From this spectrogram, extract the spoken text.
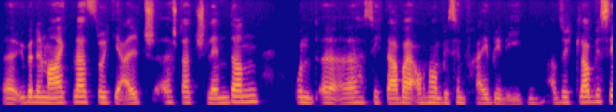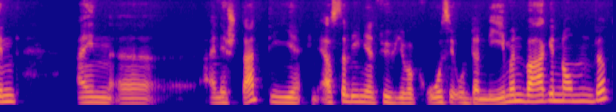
äh, über den Marktplatz durch die Altstadt schlendern und äh, sich dabei auch noch ein bisschen frei bewegen. Also ich glaube, wir sind ein, äh, eine Stadt, die in erster Linie natürlich über große Unternehmen wahrgenommen wird,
